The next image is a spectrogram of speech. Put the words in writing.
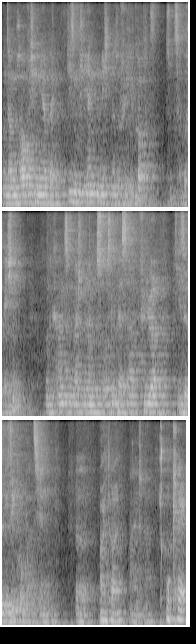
und dann brauche ich mir bei diesem Klienten nicht mehr so viel den Kopf zu zerbrechen und kann zum Beispiel meine Ressourcen besser für diese Risikopatienten äh, einteilen. einteilen. Okay,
